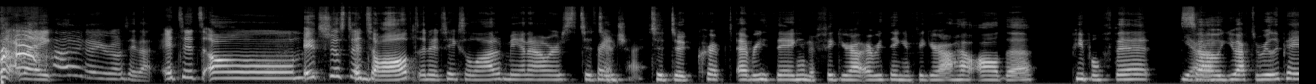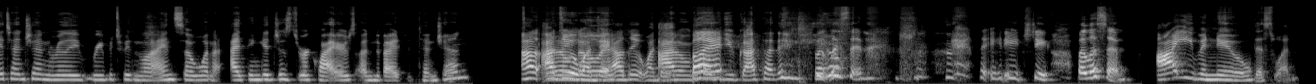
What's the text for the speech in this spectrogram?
like- I know you're gonna say that. It's its own It's just It's- involved and it takes a lot of man hours to de- to decrypt everything and to figure out everything and figure out how all the people fit. Yeah. So you have to really pay attention really read between the lines. So when I think it just requires undivided attention. I'll, I'll do it one day. if- I'll do it one day. I don't but, know if you got that in you. But listen, the ADHD. But listen, I even knew this one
